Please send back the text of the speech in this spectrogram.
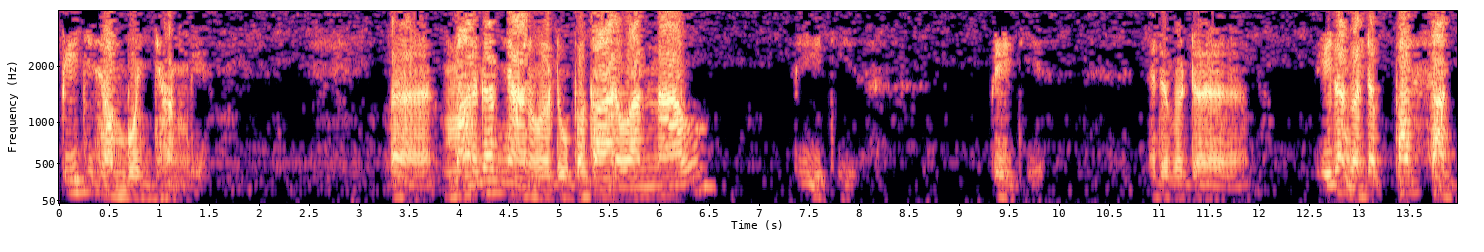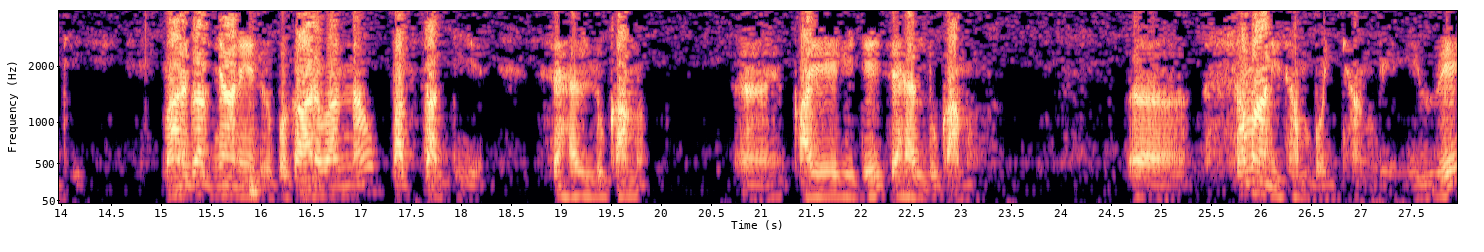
පීති සම්බොධ්‍යංගය. මාර්ග ඥාන වලට උපකාර වන්නා වූ පීතිය. පීතිය. එතකොට ඊළඟට පස්සද්ධි. මාර්ග ඥානයේ උපකාර වන්නා වූ පස්සද්ධිය. සහල්ලුකම. කයේ හිතේ සහල්ලුකම. සමානි සම්බොධ්‍යංගේ ඉවේ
